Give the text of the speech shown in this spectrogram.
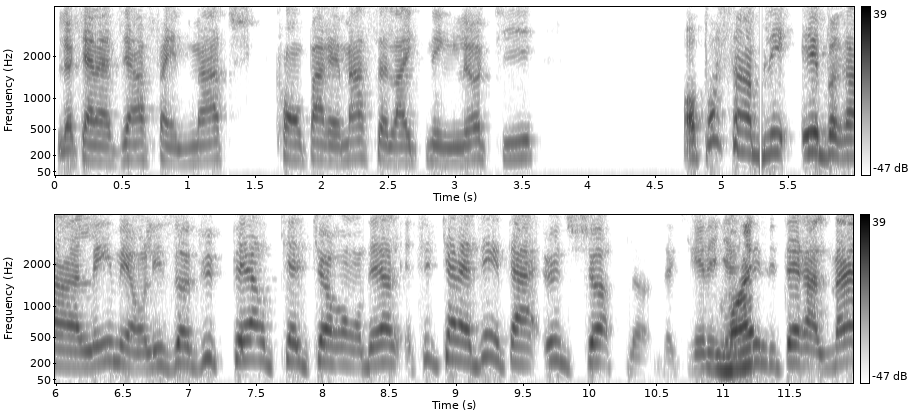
le Canadien en fin de match comparément à ce Lightning-là qui n'a pas semblé ébranlé, mais on les a vus perdre quelques rondelles. le Canadien était à une shot de créer l'égalité, littéralement.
